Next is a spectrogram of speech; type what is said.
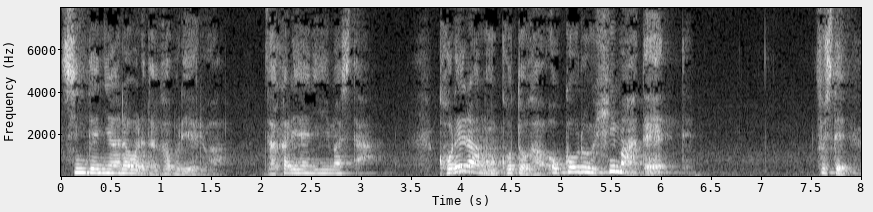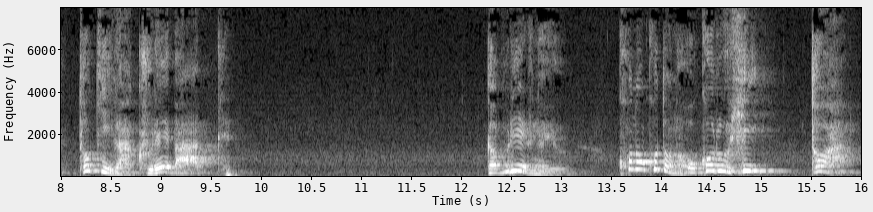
神殿に現れたガブリエルはザカリアに言いました。これらのことが起こる日までって。そして時が来ればって。ガブリエルの言うこのことの起こる日とは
